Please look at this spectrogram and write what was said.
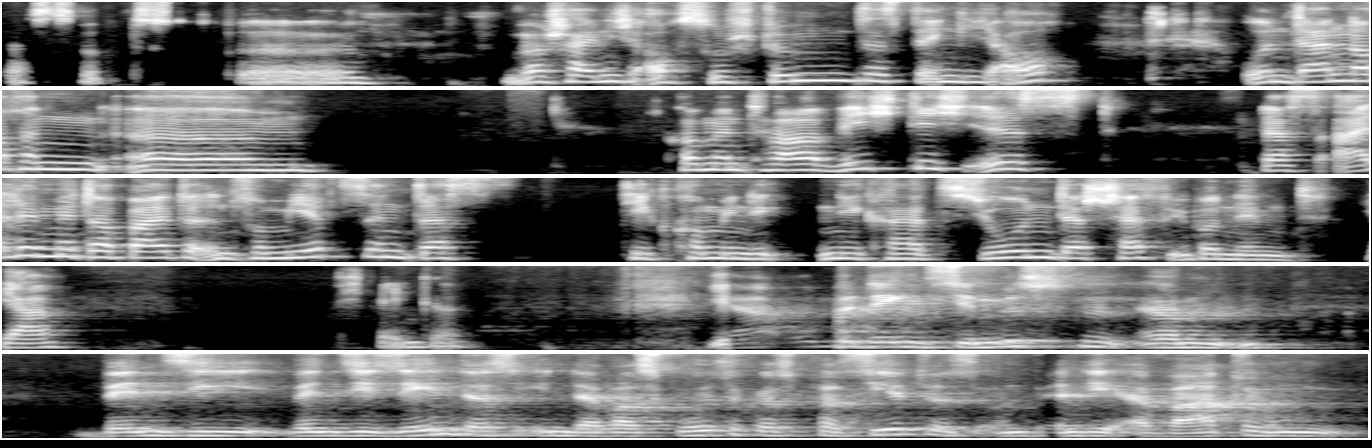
Das wird äh, wahrscheinlich auch so stimmen, das denke ich auch. Und dann noch ein ähm, Kommentar wichtig ist, dass alle Mitarbeiter informiert sind, dass die Kommunikation der Chef übernimmt. Ja, ich denke. Ja, unbedingt. Sie müssten, ähm, wenn, Sie, wenn Sie sehen, dass Ihnen da was Größeres passiert ist und wenn die Erwartung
